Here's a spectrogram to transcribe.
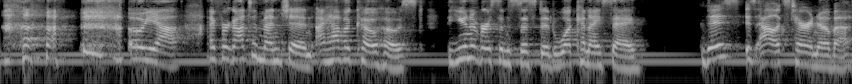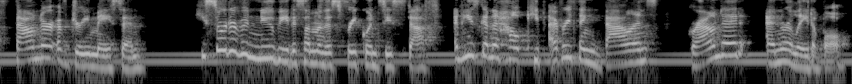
oh, yeah. I forgot to mention, I have a co host. The universe insisted. What can I say? This is Alex Terranova, founder of DreamMason. He's sort of a newbie to some of this frequency stuff, and he's going to help keep everything balanced, grounded, and relatable.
